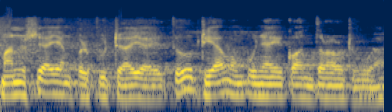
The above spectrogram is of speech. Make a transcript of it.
Manusia yang berbudaya itu dia mempunyai kontrol dua.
